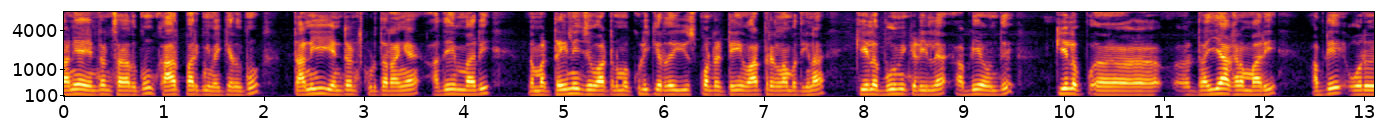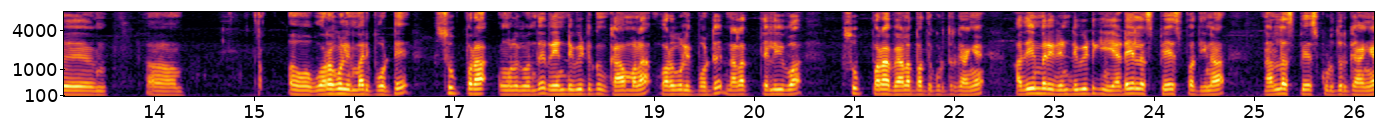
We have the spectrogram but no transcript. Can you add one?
தனியாக என்ட்ரன்ஸ் ஆகிறதுக்கும் கார் பார்க்கிங் வைக்கிறதுக்கும் தனி என்ட்ரன்ஸ் கொடுத்துட்றாங்க. அதே மாதிரி நம்ம ட்ரைனேஜ் வாட்டர் நம்ம குளிக்கிறது யூஸ் பண்ணுற டே வாட்டர் எல்லாம் பார்த்திங்கன்னா கீழே பூமிக்கடியில் அப்படியே வந்து கீழே ட்ரை ஆகிற மாதிரி அப்படியே ஒரு உரகுழி மாதிரி போட்டு சூப்பராக உங்களுக்கு வந்து ரெண்டு வீட்டுக்கும் காமனாக உரகுழி போட்டு நல்லா தெளிவாக சூப்பராக வேலை பார்த்து கொடுத்துருக்காங்க. அதே மாதிரி ரெண்டு வீட்டுக்கு இடையில ஸ்பேஸ் பார்த்திங்கன்னா நல்ல ஸ்பேஸ் கொடுத்துருக்காங்க.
